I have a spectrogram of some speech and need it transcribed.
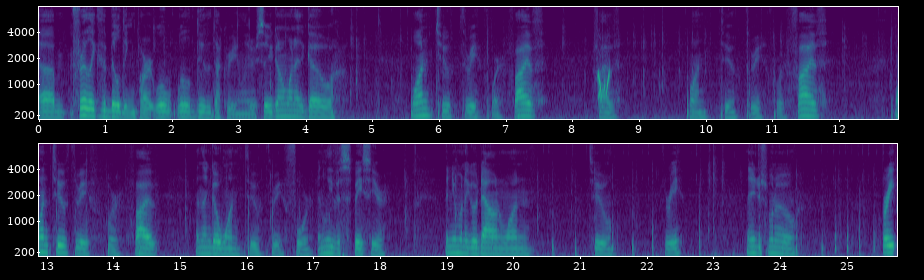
Um, for like the building part, we'll we'll do the decorating later. So you're gonna want to go one, two, three, four, five, five. One, two, three, four, five. One, two, three, four, five, and then go one, two, three, four, and leave a space here. Then you want to go down one, two, three. Then you just want to break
